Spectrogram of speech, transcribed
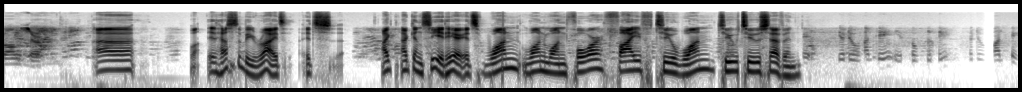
Wrong, sir. Uh, well, it has to be right. It's, I I can see it here. It's one one one four five two one two two seven. You do one thing, you do one thing, you do one thing.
